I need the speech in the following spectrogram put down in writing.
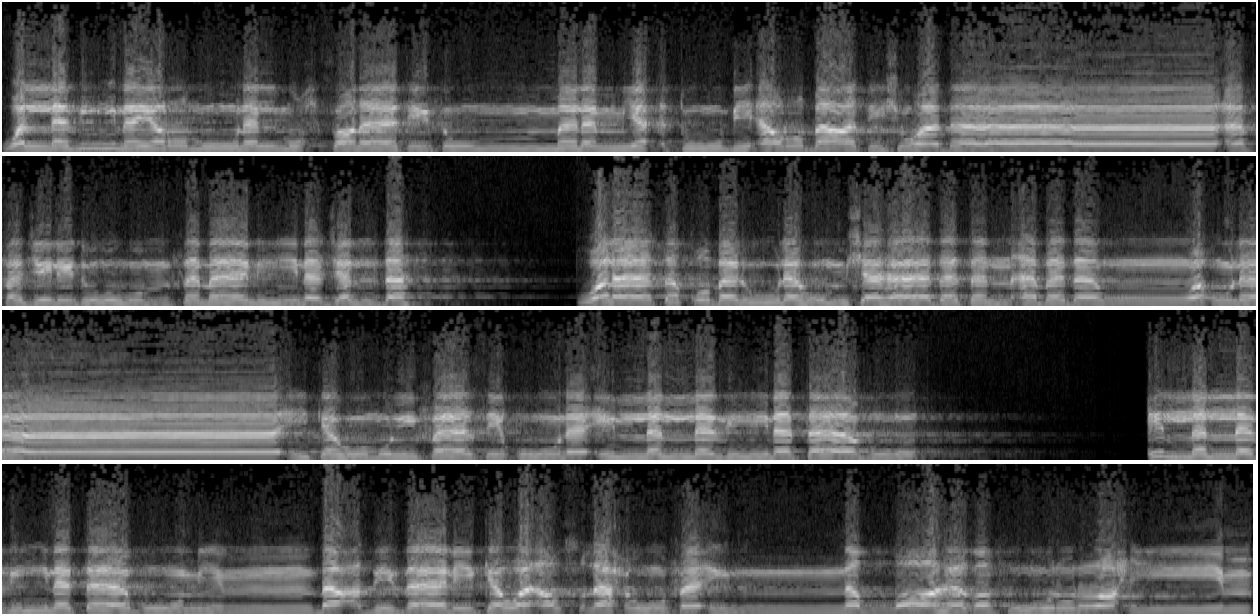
والذين يرمون المحصنات ثم لم يأتوا بأربعة شهداء فاجلدوهم ثمانين جلدة ولا تقبلوا لهم شهادة أبدا وأولئك هم الفاسقون إلا الذين تابوا إلا الذين تابوا من بعد ذلك وأصلحوا فإن الله غفور رحيم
